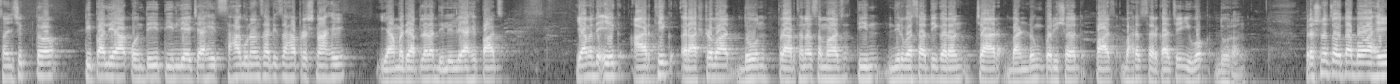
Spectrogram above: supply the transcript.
संक्षिप्त टिपा लिहा कोणतेही तीन लिहायचे आहेत सहा गुणांसाठीचा हा प्रश्न आहे. यामध्ये आपल्याला दिलेले आहे पाच. यामध्ये एक आर्थिक राष्ट्रवाद दोन प्रार्थना समाज तीन निर्वसातीकरण चार बांडुंग परिषद पाच भारत सरकारचे युवक धोरण. प्रश्न चौथा ब आहे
